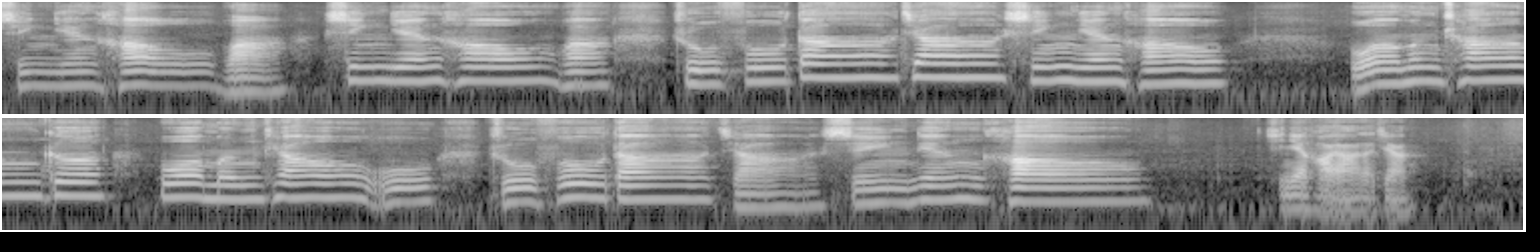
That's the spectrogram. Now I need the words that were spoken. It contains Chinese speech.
新年好啊新年好啊祝福大家新年好。我们唱歌我们跳舞祝福大家新年好。新年好呀大家。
